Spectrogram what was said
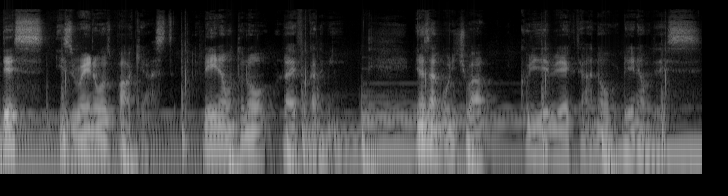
This is Reynolds Podcast レイナモトのライフアカデミー皆さんこんにちは。クリエイティブディレクターのレイナモトです。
